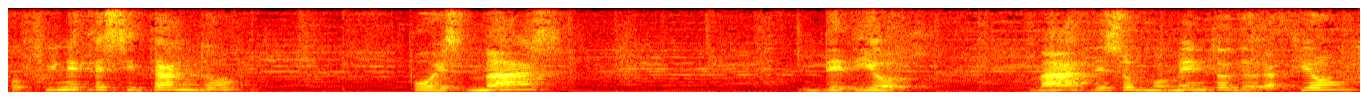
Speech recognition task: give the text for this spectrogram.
pues fui necesitando, pues más de Dios, más de esos momentos de oración,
